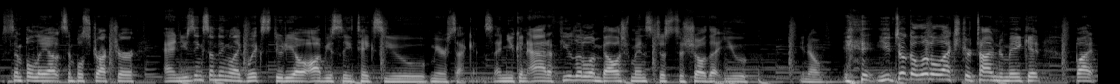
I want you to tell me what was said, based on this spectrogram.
simple layout, simple structure, and using something like Wix Studio obviously takes you mere seconds. And you can add a few little embellishments just to show that you, you know, you took a little extra time to make it. But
